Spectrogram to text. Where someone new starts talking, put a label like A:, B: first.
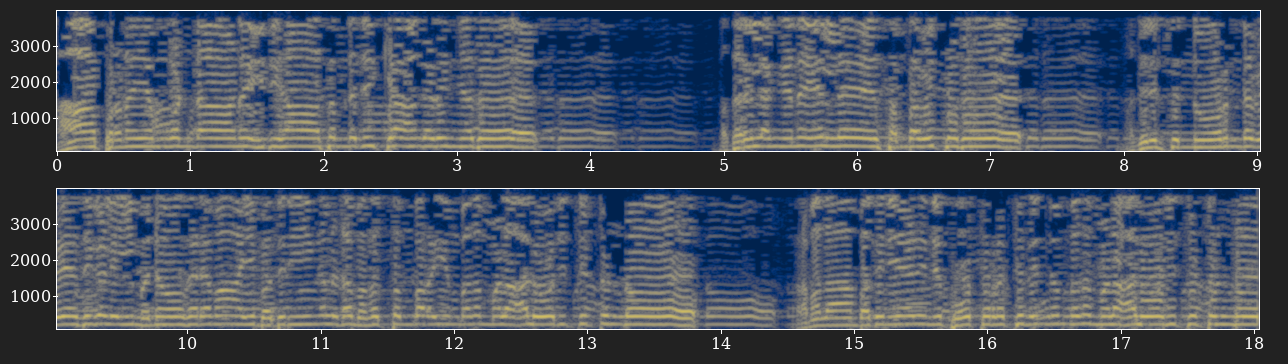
A: ആ പ്രണയം കൊണ്ടാണ് ഇതിഹാസം രചിക്കാൻ കഴിഞ്ഞത്. ബദറിൽ അങ്ങനെയല്ലേ സംഭവിച്ചത് മതിരിസിന്നൂറിന്റെ വേദികളിൽ മനോഹരമായി ബദരീങ്ങളുടെ മഹത്വം പറയുമ്പോ നമ്മൾ ആലോചിച്ചിട്ടുണ്ടോ? റമദാം പതിനേഴിന് പോത്തുറച്ചു തിന്നുമ്പോ നമ്മൾ ആലോചിച്ചിട്ടുണ്ടോ?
